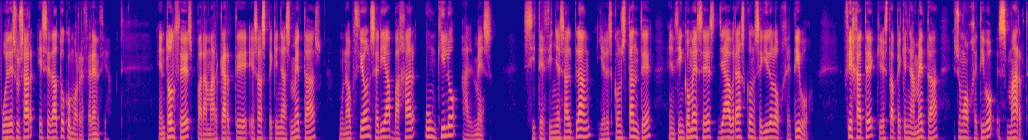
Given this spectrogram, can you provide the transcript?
puedes usar ese dato como referencia. Entonces, para marcarte esas pequeñas metas, una opción sería bajar un kilo al mes. Si te ciñes al plan y eres constante, en cinco meses ya habrás conseguido el objetivo. Fíjate que esta pequeña meta es un objetivo SMART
